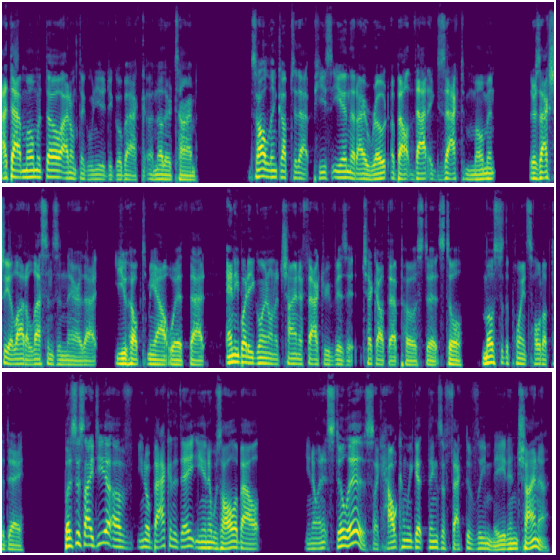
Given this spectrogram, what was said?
At that moment, though, I don't think we needed to go back another time. So I'll link up to that piece, Ian, that I wrote about that exact moment. There's actually a lot of lessons in there that you helped me out with that anybody going on a China factory visit, check out that post. It's still most of the points hold up today. But it's this idea of, you know, back in the day, Ian, it was all about you know, and it still is. Like, how can we get things effectively made in China?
